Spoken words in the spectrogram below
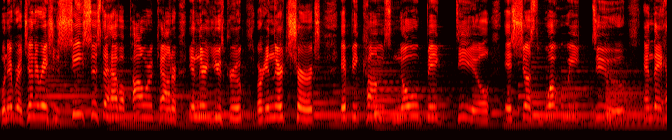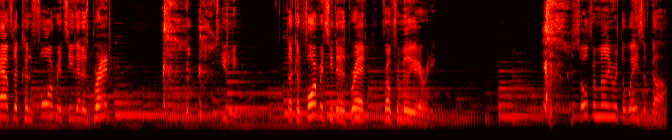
whenever a generation ceases to have a power encounter in their youth group or in their church, it becomes no big deal. It's just what we do, and they have the conformity that is bred, excuse me, the conformity that is bred from familiarity. so familiar with the ways of God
